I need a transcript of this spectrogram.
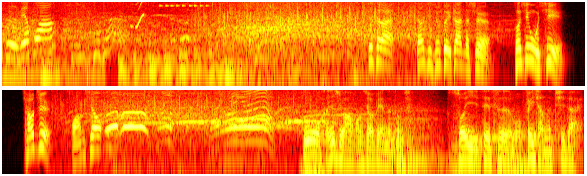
子，别慌。接下来将进行对战的是核心武器，乔治、黄潇。因为我很喜欢黄潇编的东西，所以这次我非常的期待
